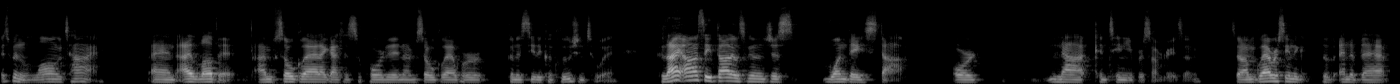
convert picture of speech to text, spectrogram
It's been a long time, and I love it. I'm so glad I got to support it, and I'm so glad we're going to see the conclusion to it. Because I honestly thought it was going to just one day stop or not continue for some reason. So I'm glad we're seeing the, the end of that.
